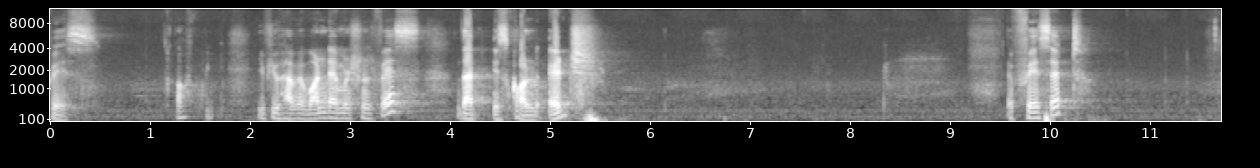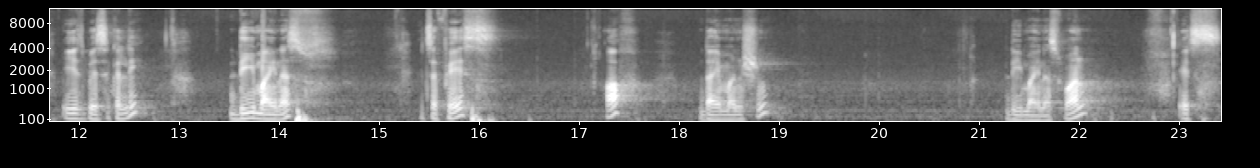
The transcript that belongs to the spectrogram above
face of P. If you have a one dimensional face that is called edge. A facet is basically d minus it is a face of dimension d minus 1 it is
